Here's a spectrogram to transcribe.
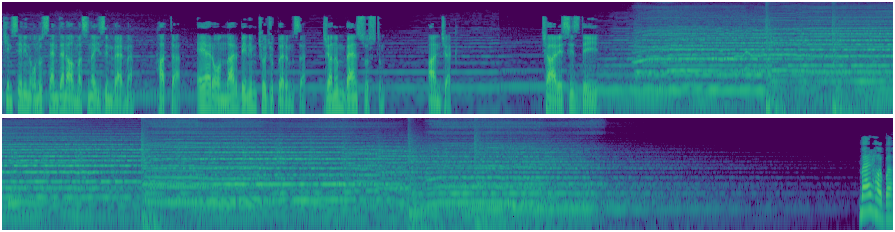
Kimsenin onu senden almasına izin vermem. Hatta, eğer onlar benim çocuklarımsa, canım ben sustum. Ancak, çaresiz değil. Merhaba.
